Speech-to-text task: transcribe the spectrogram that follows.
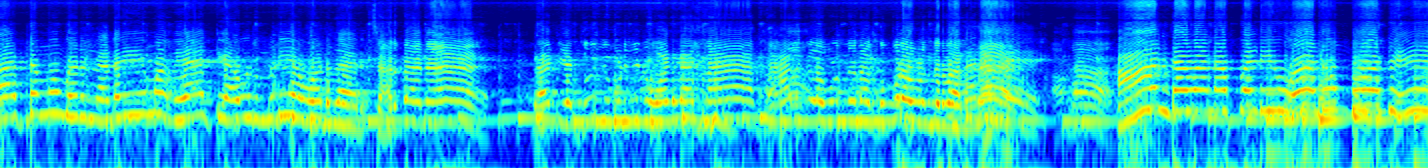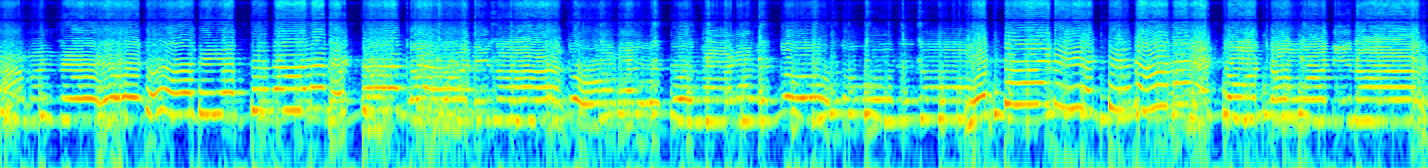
ஓட்டமும் ஒரு நடையுமா வேட்டி அவரு முடியா ஓடுதாரு. சரிதானே. வேட்டிய தூக்கி முடிச்சுட்டு ஓடுறாருன்னா காலுக்குள்ள விழுந்து நான் குப்புற விழுந்துருவாருல்ல ஆமா ஆண்டவன் அப்படி ஓடும் போது ஓடி எட்டு நாள நெட்டோட்டம் ஓடினார் எட்டு நாள தோட்டம் ஓடினார்.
